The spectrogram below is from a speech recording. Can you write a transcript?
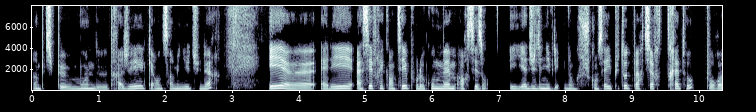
un petit peu moins de trajet, 45 minutes, une heure. Et elle est assez fréquentée pour le coup, même hors saison et il y a du dénivelé. Donc je conseille plutôt de partir très tôt pour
